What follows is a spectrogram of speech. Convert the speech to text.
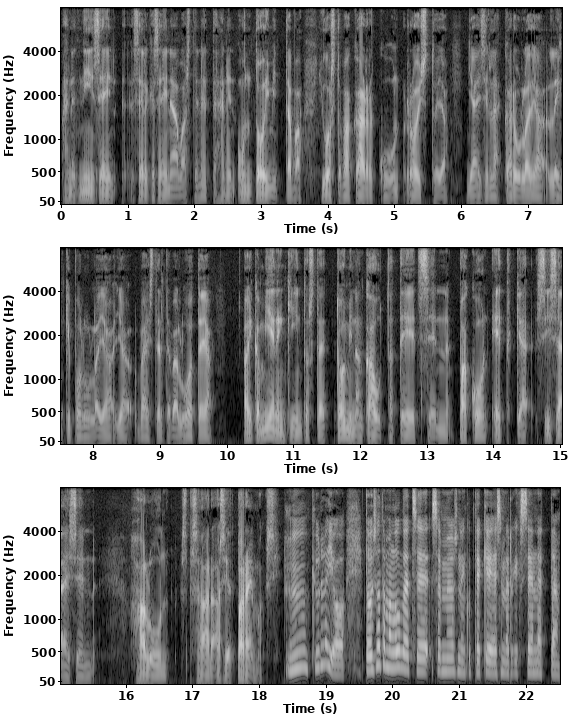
hänet niin sein, selkäseinää vasten, että hänen on toimittava, juostava karkuun roistoja jäisellä kadulla ja lenkkipolulla ja, ja väisteltävä luoteja. Aika mielenkiintoista, että toiminnan kautta teet sen pakon, etkä sisäisen halun saada asiat paremmaksi. Mm, kyllä joo. Toisaalta mä luulen, että se, se myös niin tekee esimerkiksi sen, että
